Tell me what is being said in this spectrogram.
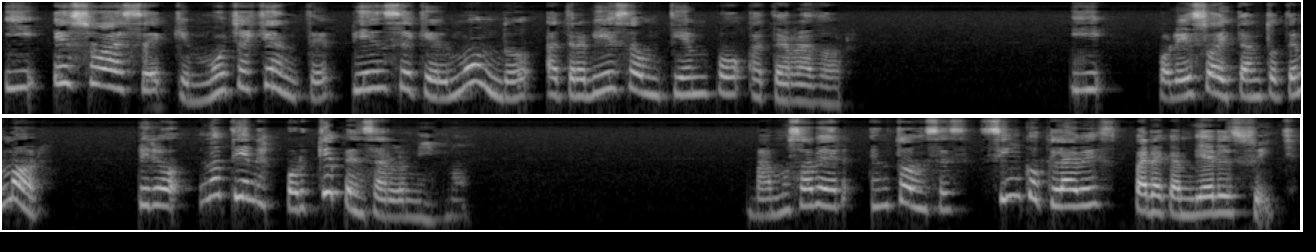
Y eso hace que mucha gente piense que el mundo atraviesa un tiempo aterrador. Y por eso hay tanto temor. Pero no tienes por qué pensar lo mismo. Vamos a ver entonces cinco claves para cambiar el switch.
